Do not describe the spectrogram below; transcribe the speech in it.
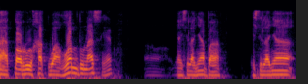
batorul hak wa tunas ya. Eh, ya istilahnya apa? Istilahnya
